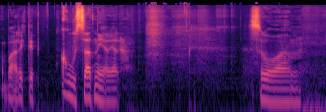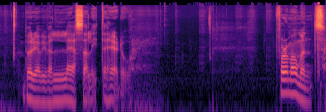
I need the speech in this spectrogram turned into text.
Och bara riktigt gosat ner er. Så um, börjar vi väl läsa lite här då. For a moment,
